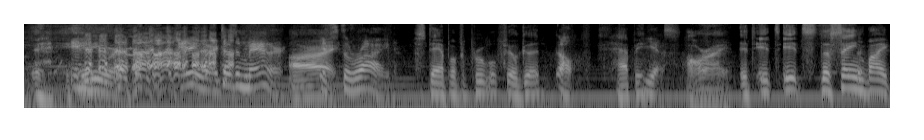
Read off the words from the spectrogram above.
Anywhere. Anywhere. It doesn't matter. All right. It's the ride. Stamp of approval, feel good? Oh. Happy? Yes. All right. It, it, it's the same bike,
